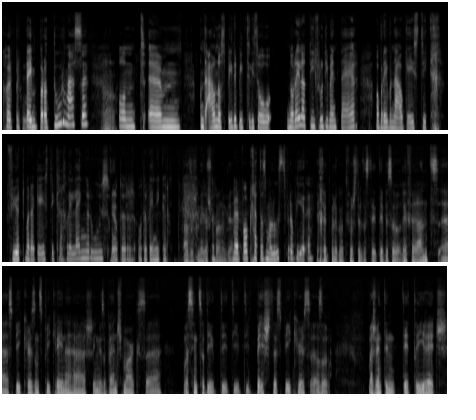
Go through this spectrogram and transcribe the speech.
Körpertemperatur messen Ah. und, ähm, und auch noch ein bisschen so, noch relativ rudimentär, aber eben auch Gestik. Führt man eine Gestik ein bisschen länger aus Ja. oder, oder weniger? Ah, das ist mega Also, spannend. Ja. Wer Bock hat, das mal auszuprobieren. Ich könnte mir gut vorstellen, dass du dort eben so Referenz-Speakers und Speakerinnen hast, irgendwie so Benchmarks. Äh, was sind so die, die, die, die besten Speakers? Also, weißt du, wenn du dann dort reinredest,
